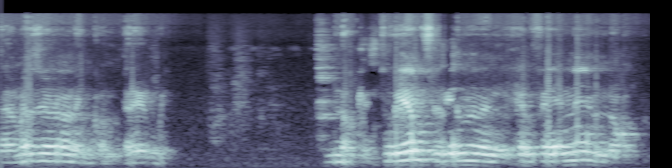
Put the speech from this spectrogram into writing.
Además yo no la encontré, güey. Lo que estuvieron subiendo en el GFN, no.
